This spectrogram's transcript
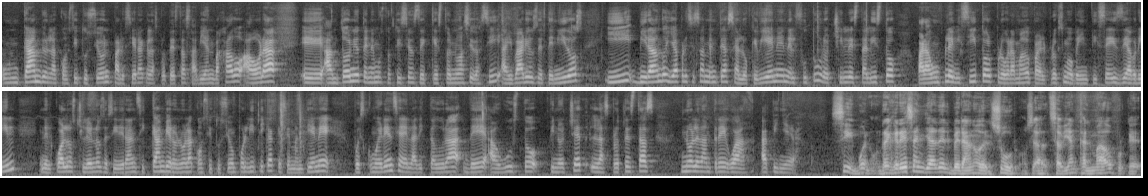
un cambio en la Constitución, pareciera que las protestas habían bajado. Ahora, eh, Antonio, tenemos noticias de que esto no ha sido así, hay varios detenidos y mirando ya precisamente hacia lo que viene en el futuro, Chile está listo para un plebiscito programado para el próximo 26 de abril, en el cual los chilenos decidirán si cambian o no la Constitución política que se mantiene pues como herencia de la dictadura de Augusto Pinochet. Las protestas no le dan tregua a Piñera. Sí, bueno, regresan ya del verano del sur, o sea, se habían calmado porque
